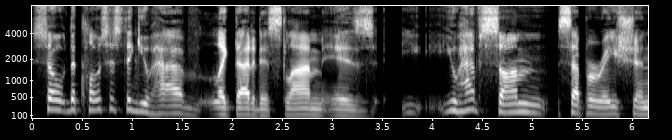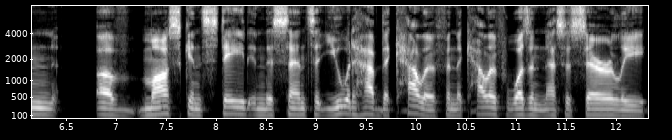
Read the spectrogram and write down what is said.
So the closest thing you have like that in Islam is you have some separation of mosque and state in the sense that you would have the caliph, and the caliph wasn't necessarily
